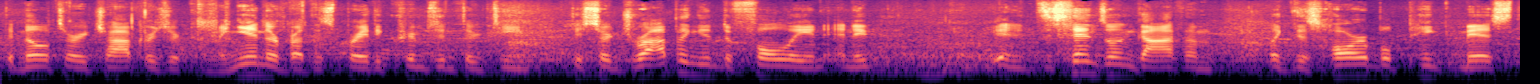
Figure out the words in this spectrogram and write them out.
the military choppers are coming in. They're about to spray the Crimson 13. They start dropping the defoliant, and it and it descends on Gotham like this horrible pink mist.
